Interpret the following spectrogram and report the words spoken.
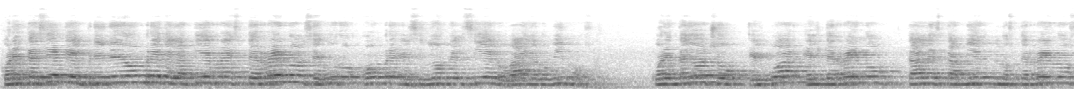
47, el primer hombre de la tierra es terreno, el seguro hombre, el Señor del cielo, vaya, lo vimos. 48, el cual, el terreno, tales también los terrenos,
